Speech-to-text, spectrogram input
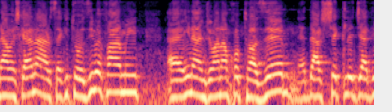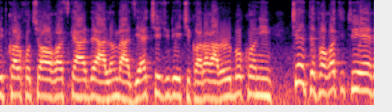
نمایشگران عروسکی توضیح بفرمایید. این انجمن هم خب تازه در شکل جدید کار خودش آغاز کرده. الان وضعیت چجوریه؟ چی کارا قراره بکنیم؟ چه اتفاقاتی توی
